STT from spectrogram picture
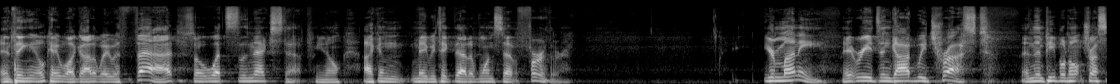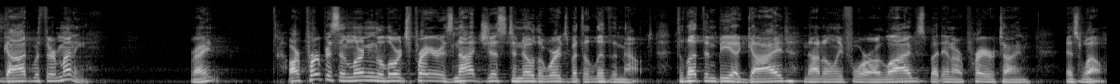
and thinking, okay, well, I got away with that, so what's the next step? You know, I can maybe take that one step further. Your money, it reads, In God we trust. And then people don't trust God with their money, right? Our purpose in learning the Lord's Prayer is not just to know the words, but to live them out, to let them be a guide, not only for our lives, but in our prayer time as well.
